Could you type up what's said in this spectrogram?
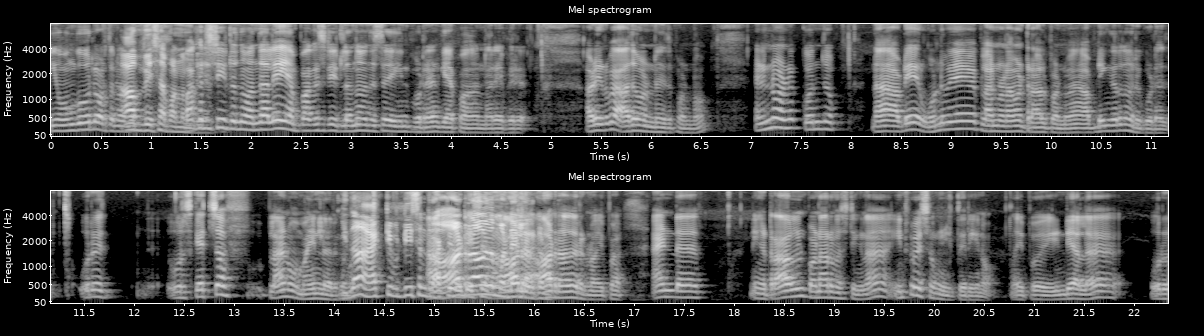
நீ உங்கள் ஊரில் ஒருத்தன் ஆப்வியஸாக பண்ண பக்கத்து ஸ்ட்ரீட்லேருந்து வந்தாலே என் பக்கத்து ஸ்ட்ரீட்லேருந்து வந்து சரி இன் போடுறேன்னு கேட்பாங்க நிறைய பேர். அப்படிங்கிறப்ப அது ஒன்று இது பண்ணோம். இன்னொன்று கொஞ்சம் நான் அப்படியே ஒன்றுமே பிளான் பண்ணாமல் ட்ராவல் பண்ணுவேன் அப்படிங்கிறதும் இருக்கக்கூடாது. ஒரு ஒரு ஸ்கெட்ச் ஆஃப் பிளான் உன் மைண்டில் இருக்கும் இதான் ஆக்டிவிட்டீஸ் ஆர்டராவது ஆர்டராக இருக்கணும். இப்போ அண்டு நீங்கள் ட்ராவல்னு பண்ண ஆரம்பிச்சிட்டிங்கன்னா இன்ஃபர்மேஷன் உங்களுக்கு தெரியணும். இப்போ இந்தியாவில் ஒரு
